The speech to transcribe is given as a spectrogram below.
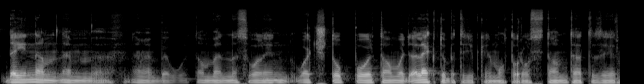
De én nem, nem, nem ebbe voltam benne, szóval én vagy stoppoltam, vagy a legtöbbet egyébként motoroztam, tehát azért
